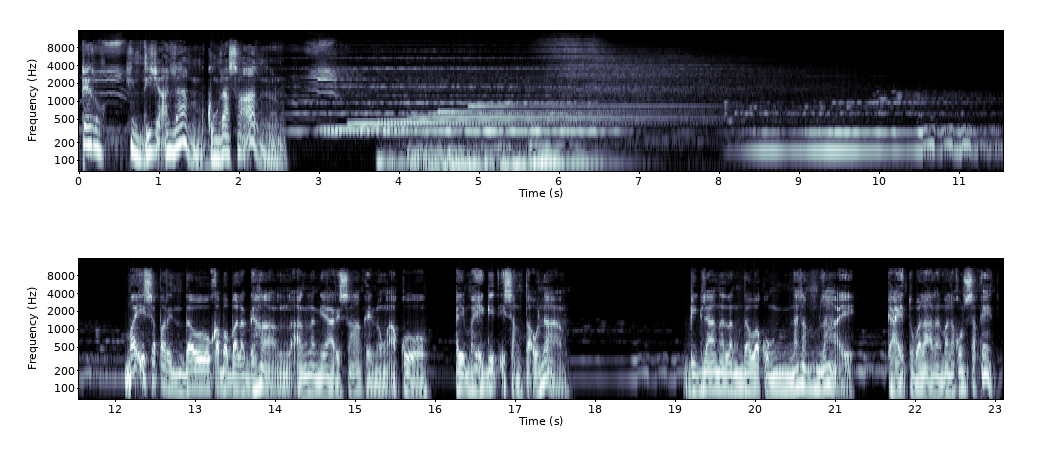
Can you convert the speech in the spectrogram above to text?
Pero hindi niya alam kung nasaan. May isa pa rin daw kababalaghan ang nangyari sa akin nung ako ay mahigit isang taon na. Bigla na lang daw akong nanamlay kahit wala naman akong sakit.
